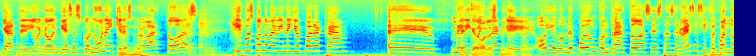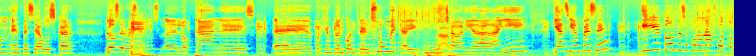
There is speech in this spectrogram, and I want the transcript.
ya te digo, no, empiezas con una y quieres probar todas. Y pues cuando me vine yo para acá, eh, me Te di cuenta que, oye, ¿dónde puedo encontrar todas estas cervezas? Y fue cuando empecé a buscar los cerveceros eh, locales. eh, por ejemplo, encontré el Sume, que hay mucha Claro. variedad ahí. Y así empecé. Y todo empezó con una foto.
